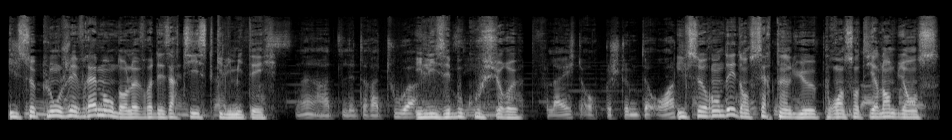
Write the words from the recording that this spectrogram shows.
Il se plongeait vraiment dans l'œuvre des artistes qu'il imitait. Il lisait beaucoup sur eux. Il se rendait dans certains lieux pour en sentir l'ambiance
